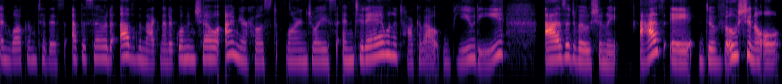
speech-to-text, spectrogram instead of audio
and welcome to this episode of the Magnetic Woman Show. I'm your host, Lauren Joyce, and today I want to talk about beauty as a devotion as a devotional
